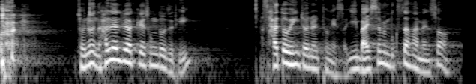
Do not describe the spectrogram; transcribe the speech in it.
저는 할렐루야 교회 성도들이 사도행전을 통해서 이 말씀을 묵상하면서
